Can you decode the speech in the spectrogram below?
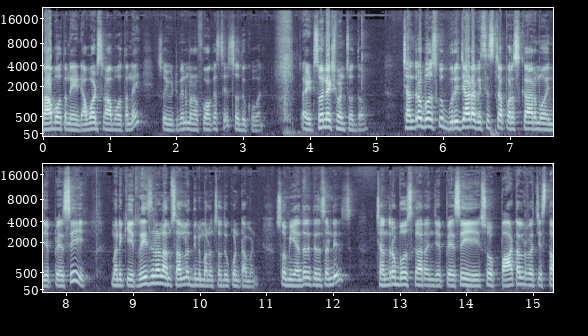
రాబోతున్నాయండి. అవార్డ్స్ రాబోతున్నాయి. సో వీటి మీద మనం ఫోకస్ చేసి చదువుకోవాలి. రైట్ సో నెక్స్ట్ వన్ చూద్దాం. చంద్రబోస్కు గురిజాడ విశిష్ట పురస్కారము అని చెప్పేసి మనకి రీజనల్ అంశాల్లో దీన్ని మనం చదువుకుంటామండి. సో మీ అందరికీ తెలుసండి చంద్రబోస్ గారు అని చెప్పేసి సో పాటలు రచిస్తూ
